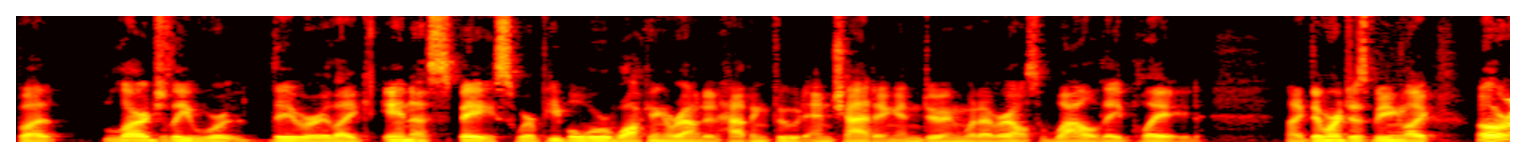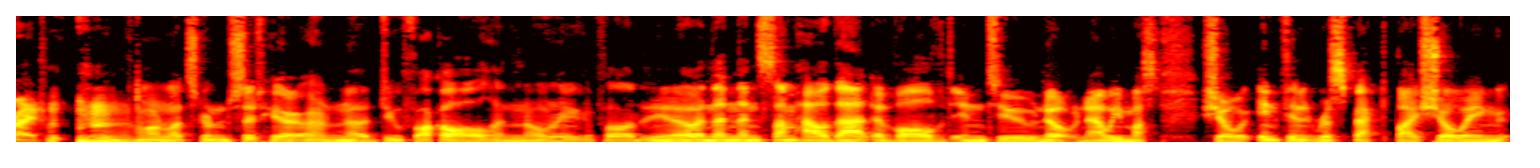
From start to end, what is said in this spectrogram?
but largely were they were like in a space where people were walking around and having food and chatting and doing whatever else while they played. Like they weren't just being like, "All right, well, let's go and sit here and uh, do fuck all and only applaud," you know. And then then somehow that evolved into no. Now we must show infinite respect by showing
